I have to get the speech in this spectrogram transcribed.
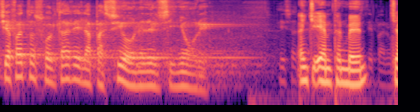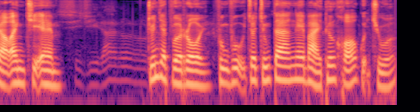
ci ha fatto ascoltare la passione del Signore. Anh chị em thân mến, chào anh chị em. Chúa Nhật vừa rồi phụng vụ cho chúng ta nghe bài thương khó của Chúa.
